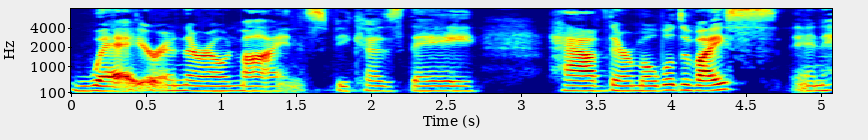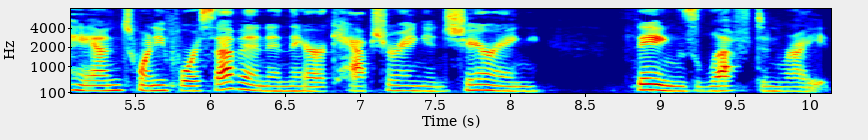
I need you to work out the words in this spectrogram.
way or in their own minds because they have their mobile device in hand 24 7 and they are capturing and sharing things left and right.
